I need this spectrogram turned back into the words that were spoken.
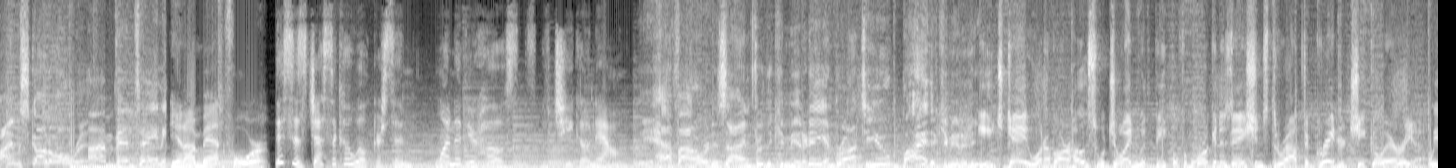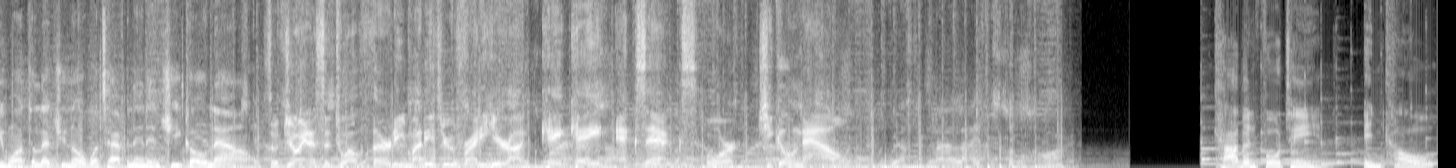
I'm Scott Allred. I'm Ben Taney. And I'm Matt Four. This is Jessica Wilkerson, one of your hosts of Chico Now. A half hour designed for the community and brought to you by the community. Each day, one of our hosts will join with people from organizations throughout the greater Chico area. We want to let you know what's happening in Chico now. So join us at 12:30 Monday through Friday here on KKXX for Chico Now. Carbon 14. In coal?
